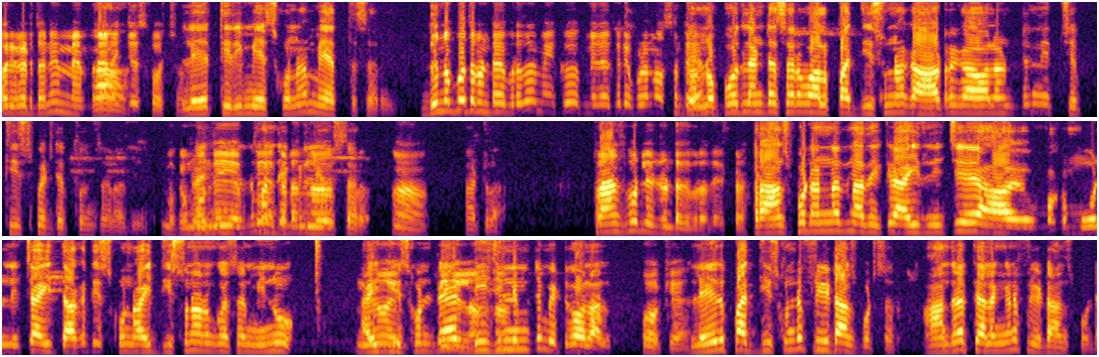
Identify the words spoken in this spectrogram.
వరిగడ్డతోనే మేనేజ్ చేసుకోవచ్చు. లేదు తిరిగి వేసుకున్నా మేస్తా సార్. దున్నపోతులు ఉంటాయి బ్రదర్ మీకు? మీ దగ్గర ఎప్పుడైనా వస్తుంటాయి? దున్నపోతులు అంటే సార్ వాళ్ళు పది తీసుకున్నాక ఆర్డర్ కావాలంటే నేను చెప్పి తీసి పెట్టేస్తాను సార్ అది. ముందే సార్. అట్లా. ట్రాన్స్పోర్ట్ ఎటు ఉంటుంది బ్రదర్ ఇక్కడ? ట్రాన్స్పోర్ట్ అన్నది నా దగ్గర ఐదు నుంచి ఒక మూడు నుంచి ఐదు దాకా తీసుకున్నా ఐదు తీసుకున్నారు అనుకో సార్ మిను ఐదు తీసుకుంటే డీజిల్ నిమిత్తం పెట్టుకోవాలి. లేదు పది తీసుకుంటే free transport sir. Andhra Telangana free transport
